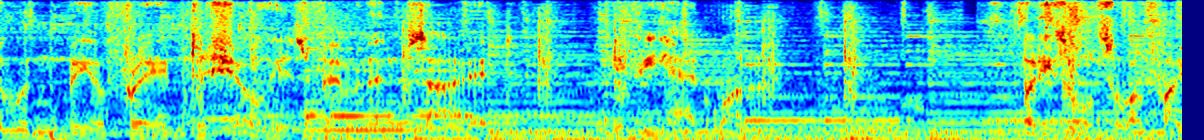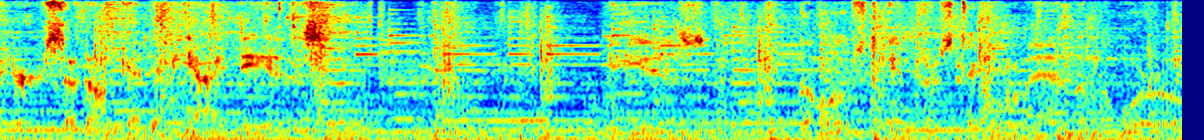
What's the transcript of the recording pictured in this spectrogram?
wouldn't be afraid to show his feminine side, if he had one. But he's also a fighter, so don't get any ideas. He is the most interesting man in the world.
